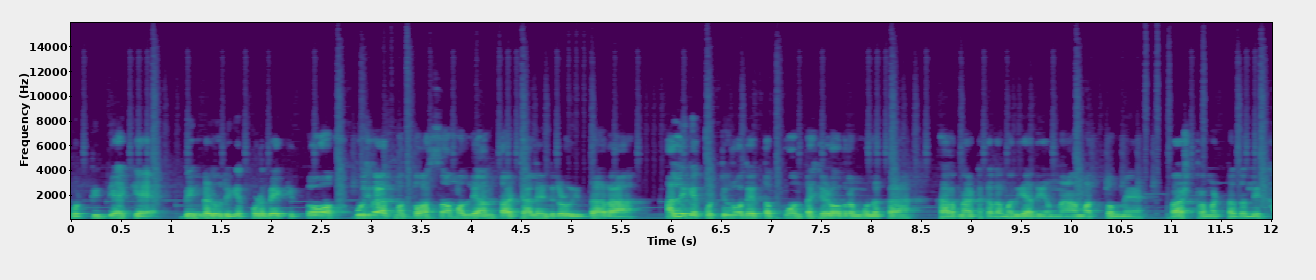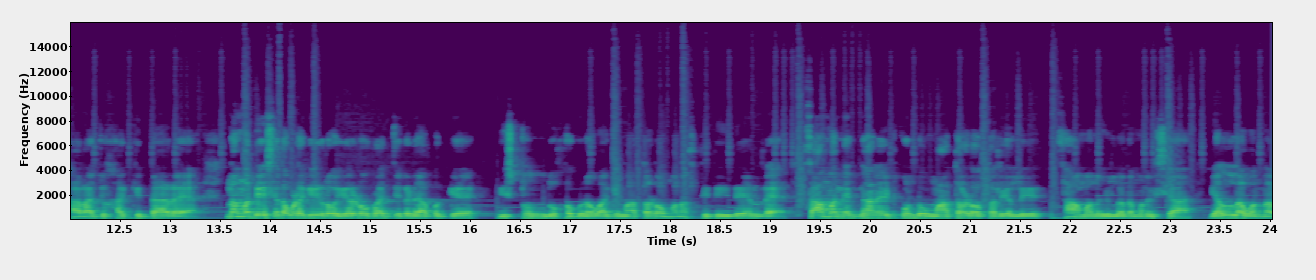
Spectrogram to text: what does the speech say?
ಕೊಟ್ಟಿದ್ದ್ಯಾಕೆ? ಬೆಂಗಳೂರಿಗೆ ಕೊಡಬೇಕಿತ್ತು? ಗುಜರಾತ್ ಮತ್ತು ಅಸ್ಸಾಮಲ್ಲಿ ಅಂಥ ಟ್ಯಾಲೆಂಟ್ಗಳು ಇದ್ದಾರಾ? ಅಲ್ಲಿಗೆ ಕೊಟ್ಟಿರೋದೇ ತಪ್ಪು ಅಂತ ಹೇಳೋದ್ರ ಮೂಲಕ ಕರ್ನಾಟಕದ ಮರ್ಯಾದೆಯನ್ನು ಮತ್ತೊಮ್ಮೆ ರಾಷ್ಟ್ರ ಮಟ್ಟದಲ್ಲಿ ಹರಾಜು ಹಾಕಿದ್ದಾರೆ. ನಮ್ಮ ದೇಶದ ಒಳಗೆ ಇರೋ ಎರಡು ರಾಜ್ಯಗಳ ಬಗ್ಗೆ ಇಷ್ಟೊಂದು ಹಗುರವಾಗಿ ಮಾತಾಡೋ ಮನಸ್ಥಿತಿ ಇದೆ ಅಂದರೆ ಸಾಮಾನ್ಯ ಜ್ಞಾನ ಇಟ್ಕೊಂಡು ಮಾತಾಡೋ ತಲೆಯಲ್ಲಿ ಸಾಮಾನು ಇಲ್ಲದ ಮನುಷ್ಯ ಎಲ್ಲವನ್ನ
